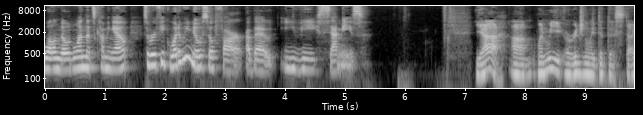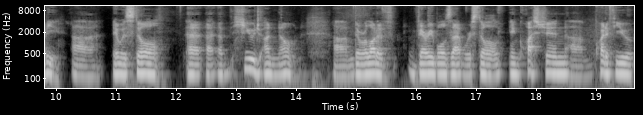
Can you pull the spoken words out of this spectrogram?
well-known one that's coming out. So Rafiq, what do we know so far about EV semis? Yeah, um, when we originally did this study, uh, it was still a, a, a huge unknown. Um, there were a lot of variables that were still in question. Um, quite a few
